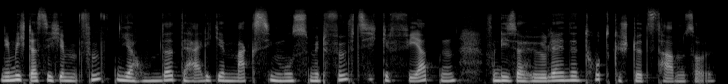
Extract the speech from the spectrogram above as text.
Nämlich, dass sich im 5. Jahrhundert der heilige Maximus mit 50 Gefährten von dieser Höhle in den Tod gestürzt haben soll.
